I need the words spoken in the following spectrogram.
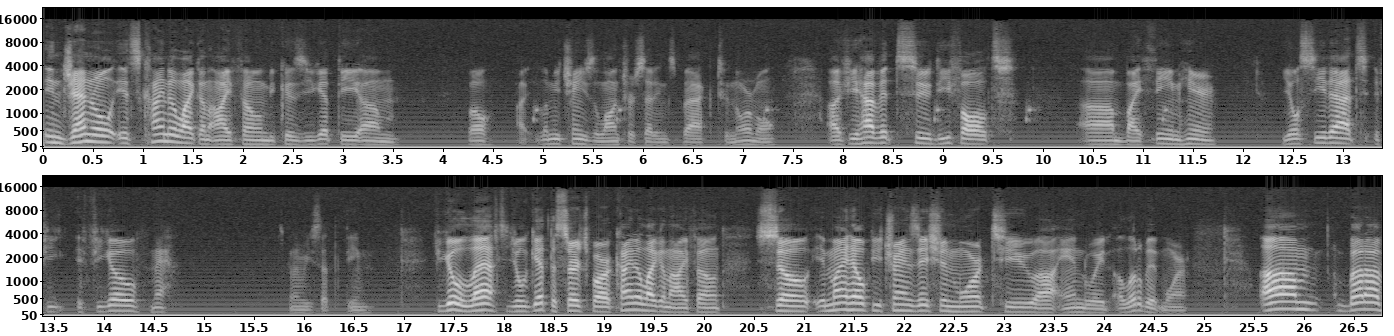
in general, it's kind of like an iPhone because you get the um, well. I, let me change the launcher settings back to normal. Uh, if you have it to default um, by theme here, you'll see that if you if you go, meh, it's gonna reset the theme. If you go left, you'll get the search bar kind of like an iPhone. So it might help you transition more to uh, Android a little bit more. Um, but a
